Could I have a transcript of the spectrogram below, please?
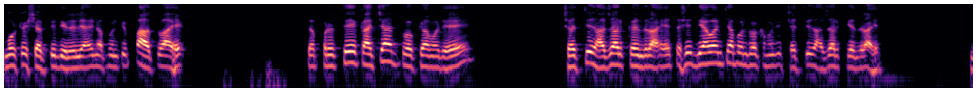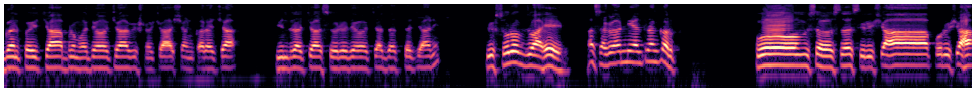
मोठी शक्ती दिलेली आहे आणि आपण ती पाहतो आहे? तर प्रत्येकाच्या डोक्यामध्ये छत्तीस हजार केंद्र आहेत. तसे देवांच्या पण डोक्यामध्ये छत्तीस हजार केंद्र आहेत. गणपतीच्या ब्रह्मदेवाच्या विष्णूच्या शंकराच्या इंद्राच्या सूर्यदेवाच्या दत्ताच्या आणि विश्वरूप जो आहे हा सगळं नियंत्रण करतो. ओम सहस्र शीर्षा पुरुषा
